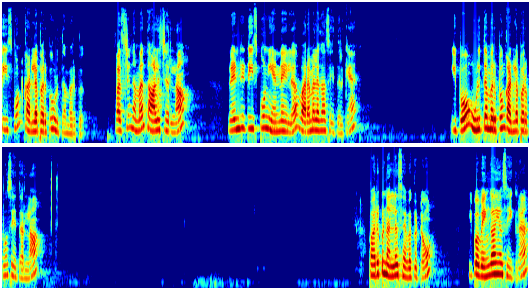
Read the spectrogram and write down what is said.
டீஸ்பூன் கடலைப்பருப்பு உளுத்தம்பருப்பு. ஃபஸ்ட்டு நம்ம தாளிச்சிடலாம். ரெண்டு டீஸ்பூன் எண்ணெயில் வரமிளகாய் சேர்த்துருக்கேன். இப்போது உளுத்தம்பருப்பும் கடலைப்பருப்பும் சேர்த்துடலாம். பருப்பு நல்லா செவக்கட்டும். இப்போ வெங்காயம் சேர்க்குறேன்.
